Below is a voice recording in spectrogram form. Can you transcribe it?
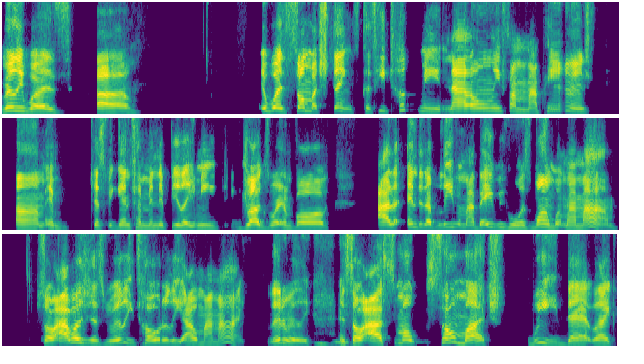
really was uh, it was so much things because he took me not only from my parents um and just began to manipulate me. Drugs were involved. I ended up leaving my baby who was one with my mom. So I was just really totally out my mind, literally. Mm-hmm. And so I smoked so much weed that like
